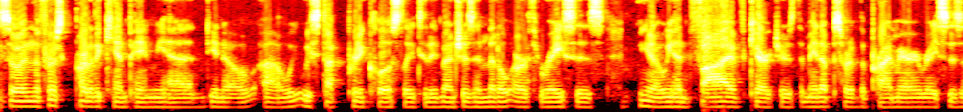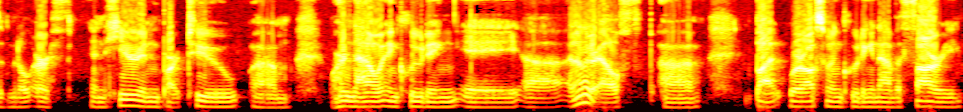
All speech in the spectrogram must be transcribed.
So in the first part of the campaign, we had, you know, uh, we, we stuck pretty closely to the adventures in Middle Earth races. You know, we had five characters that made up sort of the primary races of Middle Earth. And here in part two, um, we're now including a uh, another elf, uh, but we're also including an Avathari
